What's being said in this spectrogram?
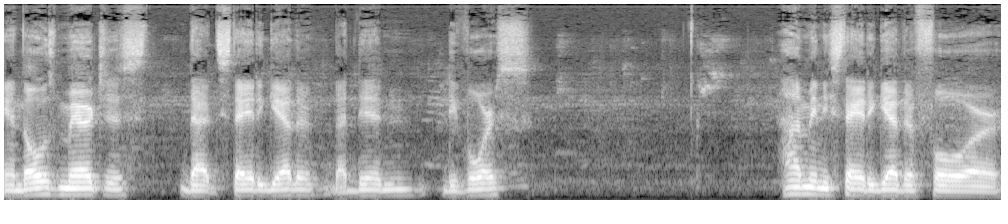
in those marriages that stay together, that didn't divorce, how many stay together for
